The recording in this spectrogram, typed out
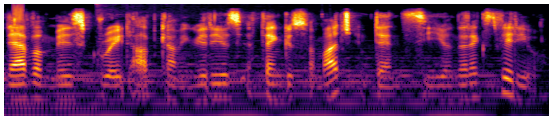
never miss great upcoming videos. Thank you so much and then see you in the next video.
